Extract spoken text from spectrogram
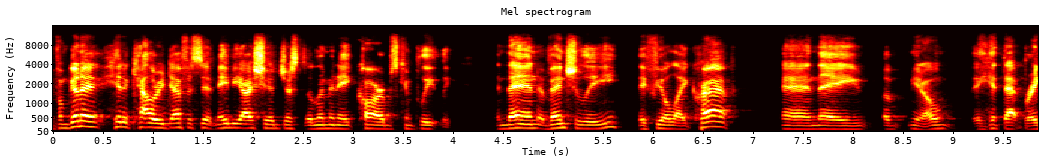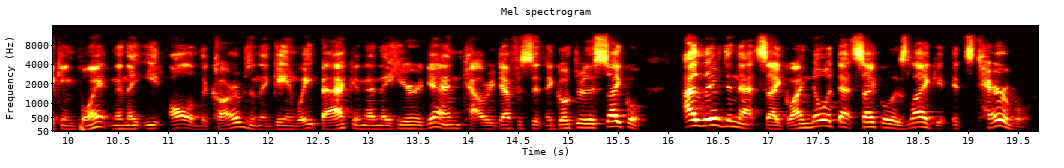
if I'm going to hit a calorie deficit, maybe I should just eliminate carbs completely. And then eventually they feel like crap and they, uh, you know, they hit that breaking point and then they eat all of the carbs and they gain weight back. And then they hear again calorie deficit and they go through this cycle. I lived in that cycle. I know what that cycle is like. It, it's terrible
